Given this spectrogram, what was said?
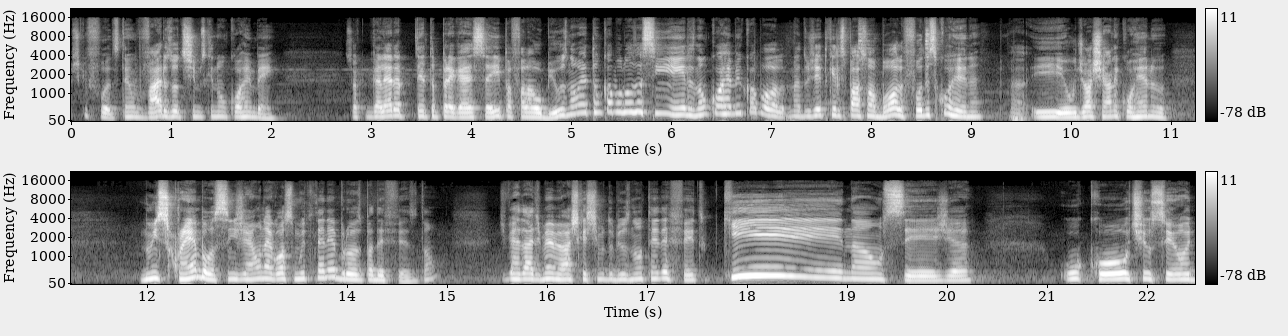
Acho que foda-se. Tem vários outros times que não correm bem. Só que a galera tenta pregar essa aí para falar o Bills não é tão cabuloso assim, hein? eles não correm bem com a bola. Mas do jeito que eles passam a bola, foda-se correr, né? E o Josh Allen correndo no scramble, assim, já é um negócio muito tenebroso pra defesa. Então, de verdade mesmo, eu acho que esse time do Bills não tem defeito. Que não seja o coach, o senhor.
